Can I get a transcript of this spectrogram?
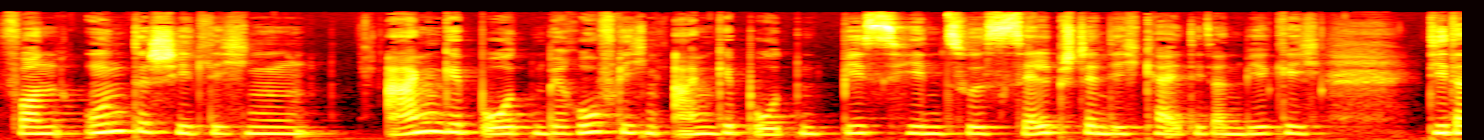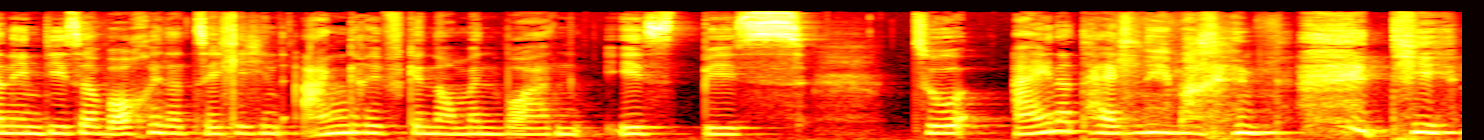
von unterschiedlichen Angeboten, beruflichen Angeboten bis hin zur Selbstständigkeit, die dann wirklich, die dann in dieser Woche tatsächlich in Angriff genommen worden ist, bis zu einer Teilnehmerin, die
